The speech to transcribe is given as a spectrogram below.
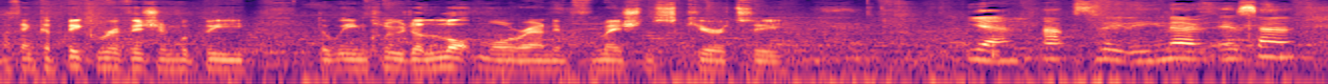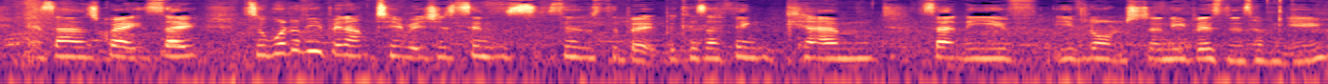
I think a big revision would be that we include a lot more around information security Yeah, absolutely. No, it sounds it sounds great. So, so what have you been up to, Richard, since since the book? Because I think um, certainly you've you've launched a new business, haven't you?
